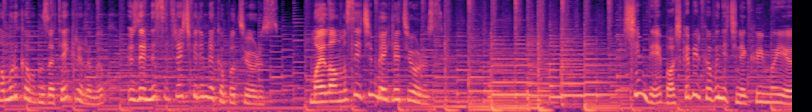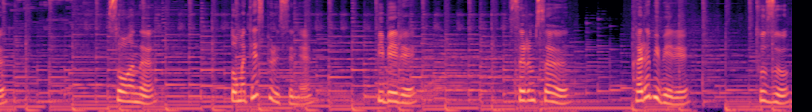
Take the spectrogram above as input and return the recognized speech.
hamuru kabımıza tekrar alıp üzerini streç filmle kapatıyoruz. Mayalanması için bekletiyoruz. Şimdi başka bir kabın içine kıymayı, soğanı, domates püresini, biberi, sarımsağı, karabiberi, tuzu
